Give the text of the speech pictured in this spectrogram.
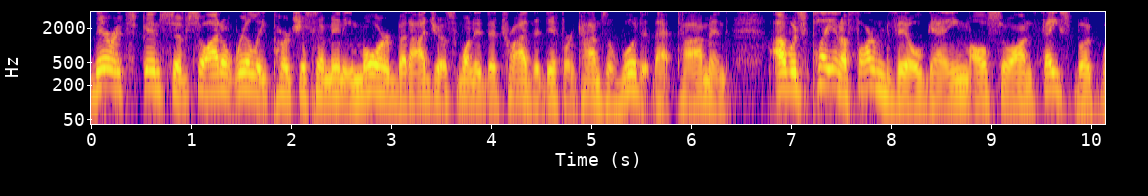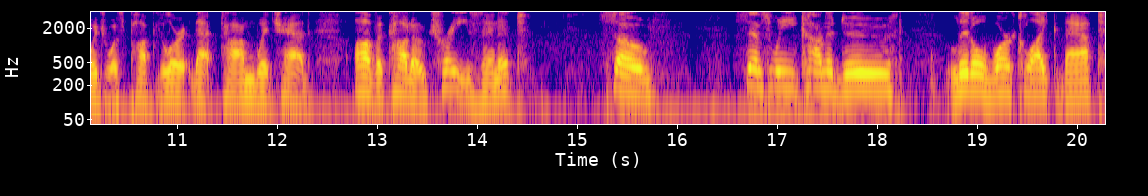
they're expensive so I don't really purchase them anymore but I just wanted to try the different kinds of wood at that time and I was playing a Farmville game also on Facebook which was popular at that time which had avocado trees in it. So since we kind of do little work like that,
